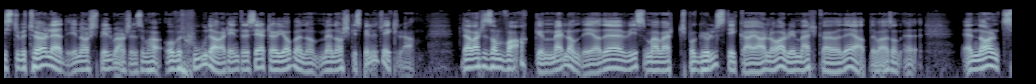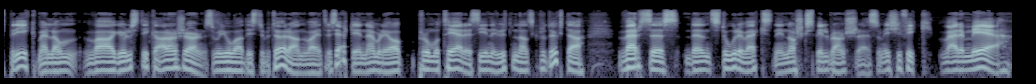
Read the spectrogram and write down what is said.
distributørledd i norsk spillbransje som har overhodet vært interessert i å jobbe no med norske spillutviklere. Det har vært et sånn vakuum mellom de, og det er vi som har vært på gullstikka i alle år, vi merka jo det at det var sånn enormt sprik mellom hva Gullstikka-arrangøren, som jo var distributørene, var interessert i, nemlig å promotere sine utenlandske produkter, versus den store veksten i norsk spillbransje, som ikke fikk være med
